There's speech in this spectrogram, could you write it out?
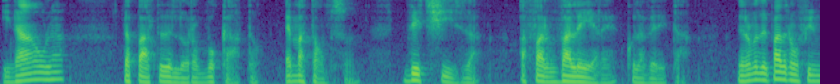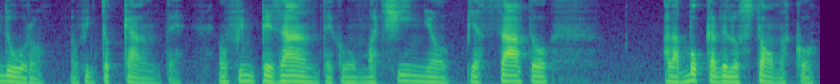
in aula da parte del loro avvocato, Emma Thompson, decisa a far valere quella verità. Nel nome del padre è un film duro, è un film toccante, è un film pesante come un macigno piazzato alla bocca dello stomaco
